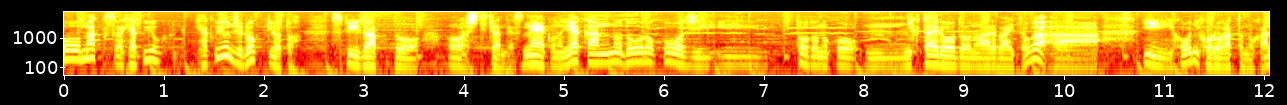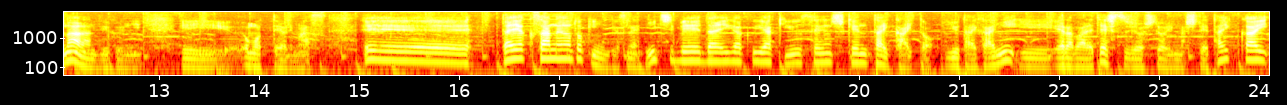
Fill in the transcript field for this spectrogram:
マックスが146キロとスピードアップをしてたんですね。この夜間の道路工事等々のこう、うん、肉体労働のアルバイトがいい方に転がったのかななんていうふうに、えー、思っております、えー、大学3年の時にですね日米大学野球選手権大会という大会に選ばれて出場しておりまして大会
